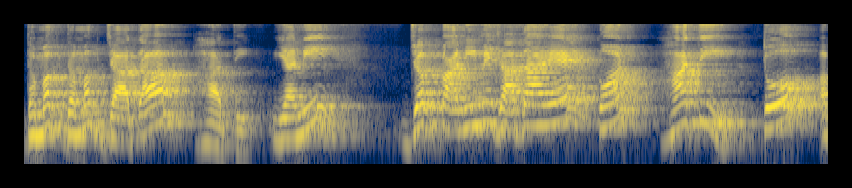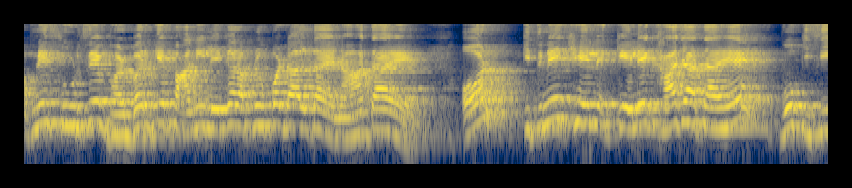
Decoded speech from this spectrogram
धमक धमक जाता हाथी यानी जब पानी में जाता है कौन? हाथी। तो अपने सूर से भर भर के पानी लेकर अपने ऊपर डालता है, नहाता है। और कितने खेले, केले खा जाता है, वो किसी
